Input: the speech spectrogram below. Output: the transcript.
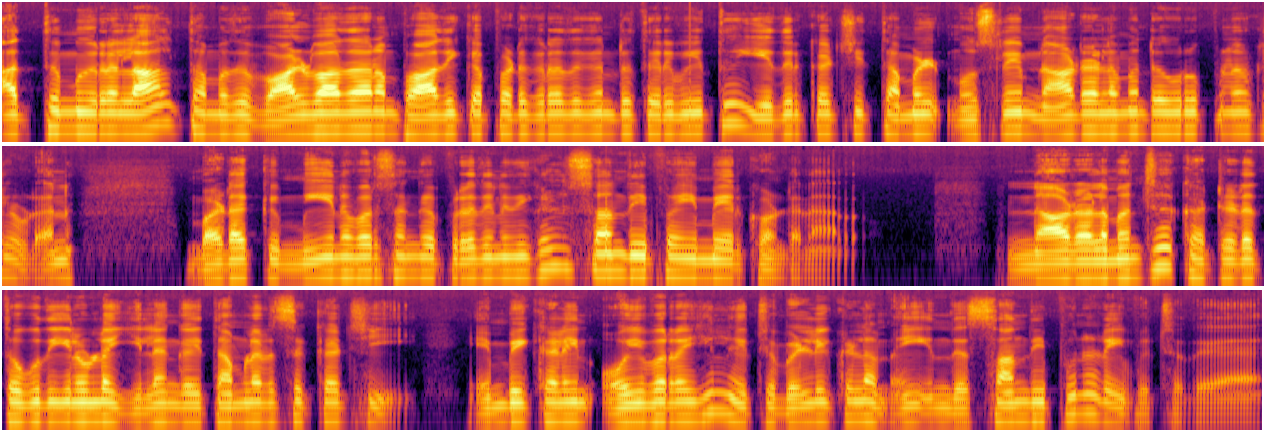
அத்துமீறலால் தமது வாழ்வாதாரம் பாதிக்கப்படுகிறது என்று தெரிவித்து எதிர்க்கட்சி தமிழ் முஸ்லிம் நாடாளுமன்ற உறுப்பினர்களுடன் வடக்கு மீனவர் சங்க பிரதிநிதிகள் சந்திப்பை மேற்கொண்டனர். நாடாளுமன்ற கட்டிட தொகுதியில் உள்ள இலங்கை தமிழரசுக் கட்சி எம்பிக்களின் ஓய்வறையில் நேற்று வெள்ளிக்கிழமை இந்த சந்திப்பு நடைபெற்றது.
